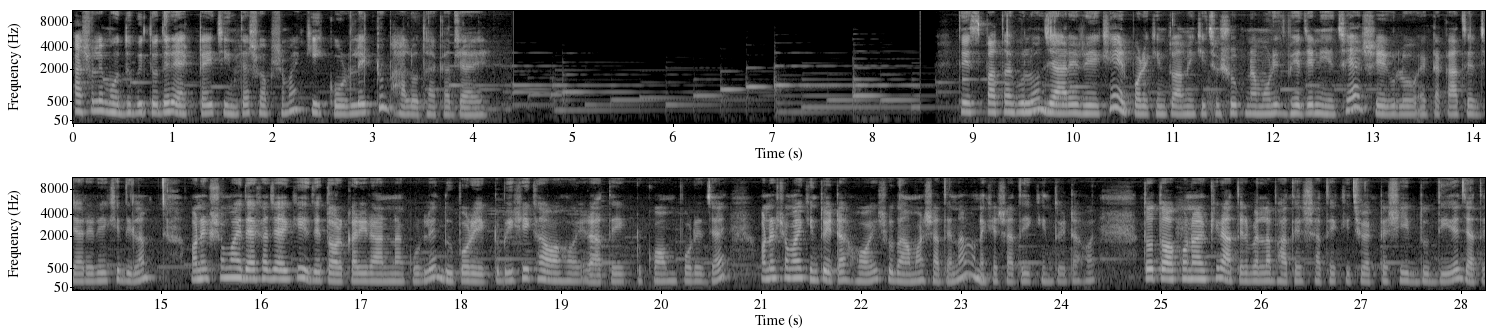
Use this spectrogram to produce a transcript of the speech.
আসলে মধ্যবিত্তদের একটাই চিন্তা সবসময় কি করলে একটু ভালো থাকা যায়। তেজপাতাগুলো জারে রেখে এরপরে কিন্তু আমি কিছু শুকনো মরিচ ভেজে নিয়েছি আর সেগুলো একটা কাচের জারে রেখে দিলাম। অনেক সময় দেখা যায় কি যে তরকারি রান্না করলে দুপুরে একটু বেশি খাওয়া হয়, রাতে একটু কম পড়ে যায়। অনেক সময় কিন্তু এটা হয়, শুধু আমার সাথে না, অনেকের সাথেই কিন্তু এটা হয়। তো তখন আর কি রাতের বেলা ভাতের সাথে কিছু একটা সিদ্ধ দিয়ে যাতে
